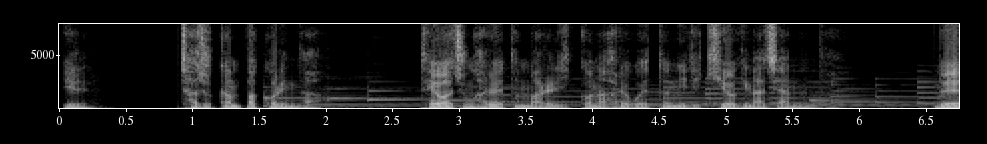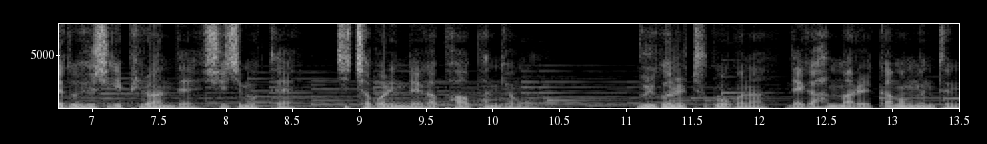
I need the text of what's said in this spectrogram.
1. 자주 깜빡거린다. 대화 중 하려 했던 말을 잊거나 하려고 했던 일이 기억이 나지 않는다. 뇌에도 휴식이 필요한데 쉬지 못해 지쳐버린 뇌가 파업한 경우 물건을 두고 오거나 내가 한 말을 까먹는 등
